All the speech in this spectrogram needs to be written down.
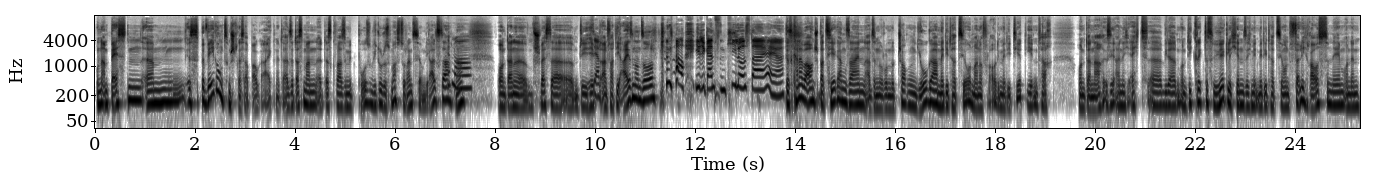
Und am besten ähm, ist Bewegung zum Stressabbau geeignet. Also dass man äh, das quasi mit Pose, wie du das machst, du rennst ja um die Alster. Ne? Genau. Ne? Und deine Schwester, äh, die hebt Sehr einfach die Eisen und so. Genau, ihre ganzen Kilos da, ja, ja. Das kann aber auch ein Spaziergang sein, also eine Runde Joggen, Yoga, Meditation. Meine Frau, die meditiert jeden Tag. Und danach ist sie eigentlich echt äh, wieder, und die kriegt es wirklich hin, sich mit Meditation völlig rauszunehmen und den,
